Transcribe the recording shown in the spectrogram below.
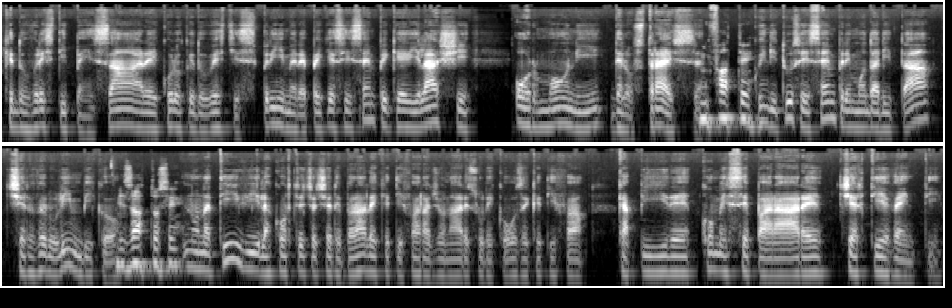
che dovresti pensare, quello che dovresti esprimere perché sei sempre che rilasci ormoni dello stress. Infatti, Quindi tu sei sempre in modalità cervello limbico esatto, sì. non attivi la corteccia cerebrale che ti fa ragionare sulle cose, che ti fa capire come separare certi eventi.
